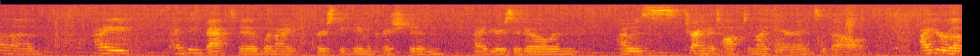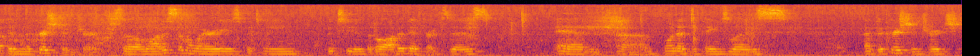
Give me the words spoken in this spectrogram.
Um, I I think back to when I first became a Christian five years ago, and I was trying to talk to my parents about. I grew up in the Christian church, so a lot of similarities between the two, but a lot of differences. And um, one of the things was at the Christian church,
